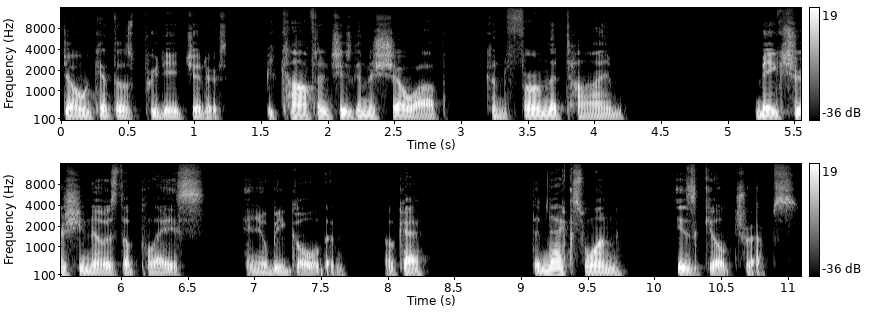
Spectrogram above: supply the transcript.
Don't get those predate jitters. Be confident she's going to show up, confirm the time, make sure she knows the place, and you'll be golden. Okay? The next one is guilt trips.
